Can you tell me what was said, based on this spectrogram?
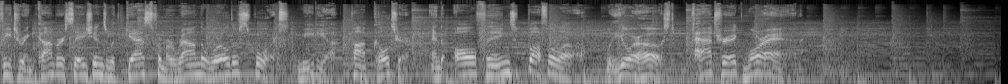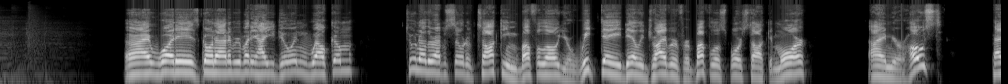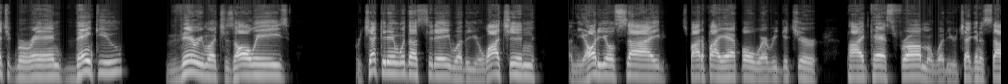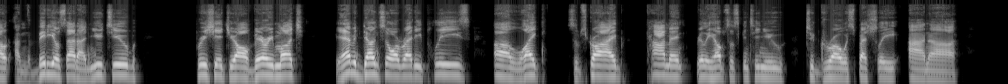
featuring conversations with guests from around the world of sports, media, pop culture, and all things Buffalo. With your host, Patrick Moran. All right, what is going on, everybody? How you doing? Welcome to another episode of Talking Buffalo, your weekday daily driver for Buffalo sports talk and more. I am your host, Patrick Moran. Thank you very much, as always, for checking in with us today, whether you're watching on the audio side, Spotify, Apple, wherever you get your podcasts from, or whether you're checking us out on the video side on YouTube. Appreciate you all very much. If you haven't done so already, please uh, like, subscribe, comment. Really helps us continue to grow, especially on uh,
